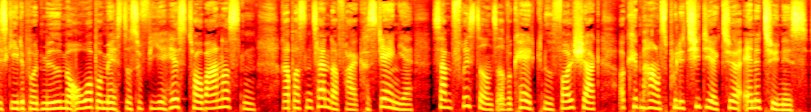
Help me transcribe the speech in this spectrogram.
Det skete på et møde med overborgmester Sofie Hestorp Andersen, repræsentanter fra Christiania, samt fristedens advokat Knud Folchak og Københavns politidirektør Anne Tønnes.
